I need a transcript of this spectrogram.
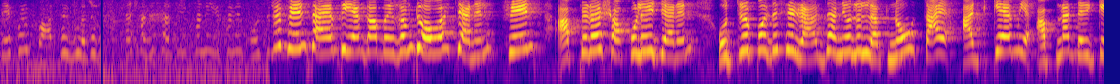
দেখুন পাথরগুলো তো friends I am Priyanka welcome to our channel friends আপনারা সকলেই জানেন উত্তরপ্রদেশের রাজধানী হলো লখনৌ। তাই আজকে আমি আপনাদেরকে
